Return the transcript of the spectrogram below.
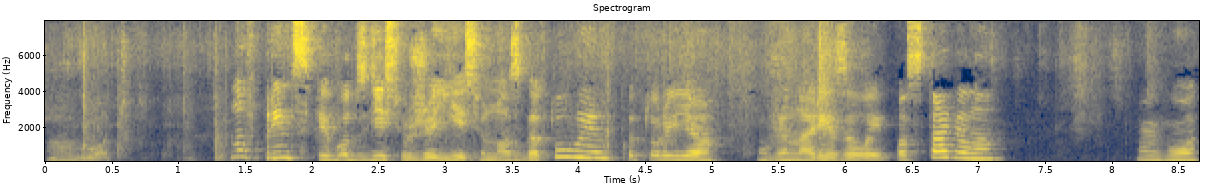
Вот. Ну, в принципе, вот здесь уже есть у нас готовые, которые я уже нарезала и поставила. Вот.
